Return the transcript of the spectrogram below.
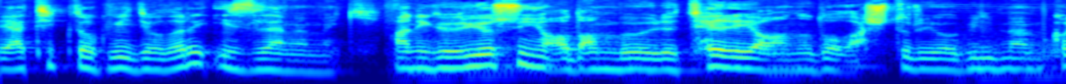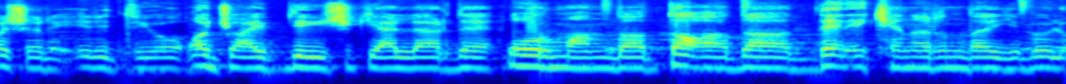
veya TikTok videoları izlememek. Hani görüyorsun ya adam böyle tereyağını dolaştırıyor, bilmem kaşarı eritiyor. Acayip değişik yerlerde, ormanda, dağda, dere kenarında böyle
